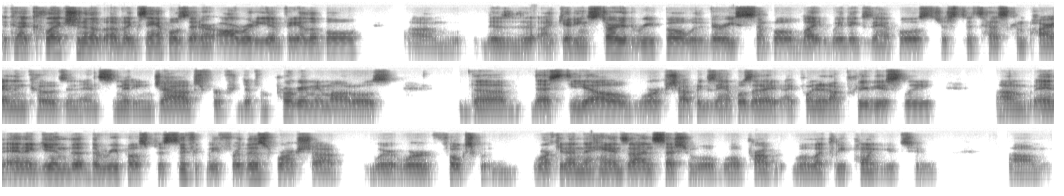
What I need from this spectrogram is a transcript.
a collection of, of examples that are already available um, there's a getting started repo with very simple, lightweight examples just to test compiling codes and, and submitting jobs for, for, different programming models. The, SDL workshop examples that I, I pointed out previously. Um, and, and again, the, the repo specifically for this workshop where, where folks working on the hands-on session will, will probably will likely point you to. Um,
